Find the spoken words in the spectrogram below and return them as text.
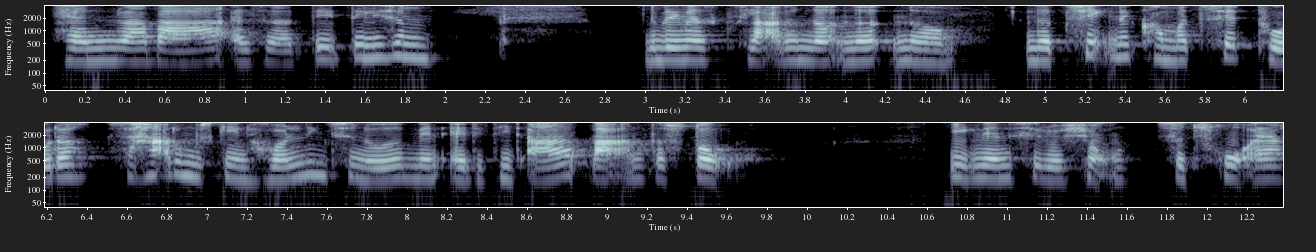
han var bare, altså, det, det er ligesom, jeg ved ikke, man skal forklare det, når, når, når, når tingene kommer tæt på dig, så har du måske en holdning til noget, men er det dit eget barn, der står i en anden situation, så tror jeg,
